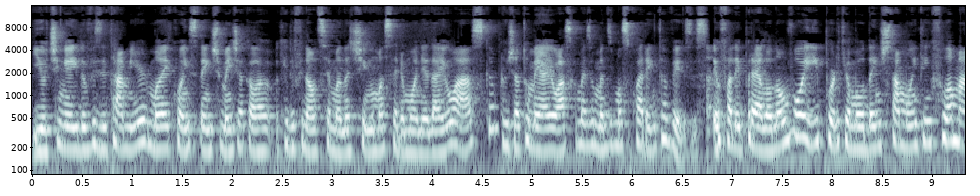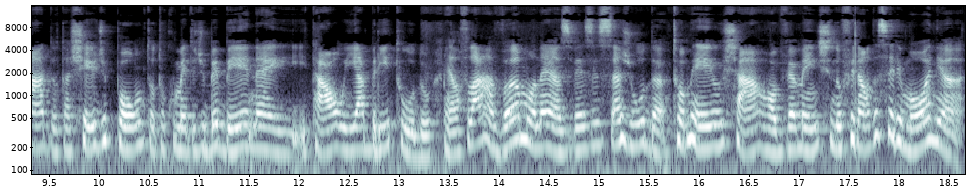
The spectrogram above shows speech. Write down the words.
E eu tinha ido visitar a minha irmã e, coincidentemente, aquela, aquele final de semana tinha uma cerimônia da ayahuasca. Eu já já tomei ayahuasca mais ou menos umas 40 vezes. Eu falei pra ela, eu não vou ir porque o meu dente tá muito inflamado, tá cheio de ponto, eu tô com medo de beber, né, e, e tal, e abrir tudo. Ela falou, ah, vamos, né, às vezes ajuda. Tomei o chá, obviamente. No final da cerimônia,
